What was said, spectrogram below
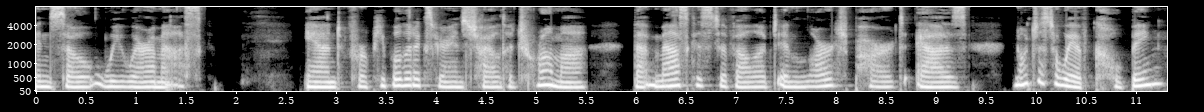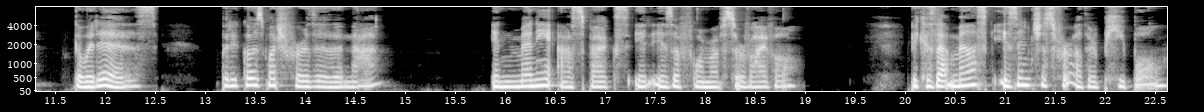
And so we wear a mask. And for people that experience childhood trauma, that mask is developed in large part as not just a way of coping, though it is, but it goes much further than that. In many aspects, it is a form of survival. Because that mask isn't just for other people.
